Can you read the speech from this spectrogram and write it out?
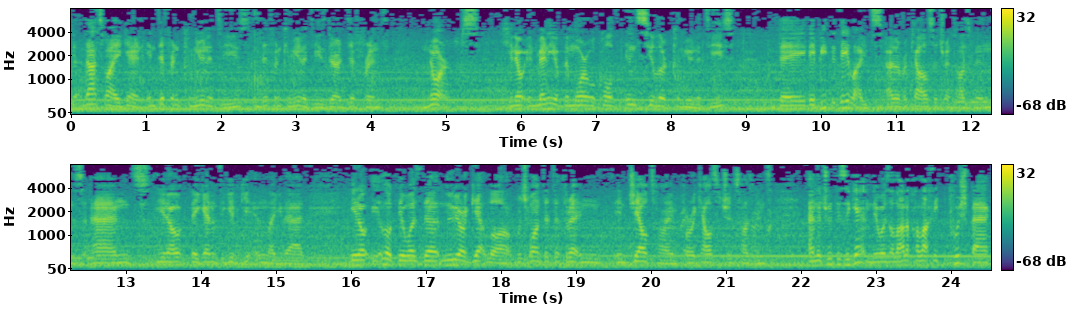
th- that's why again, in different communities, in different communities, there are different norms. You know, in many of the more we'll call insular communities, they they beat the daylights out of recalcitrant husbands, and you know they get them to give gittin like that. You know, look, there was the New York Get Law, which wanted to threaten in jail time for recalcitrant husbands. And the truth is, again, there was a lot of halachic pushback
